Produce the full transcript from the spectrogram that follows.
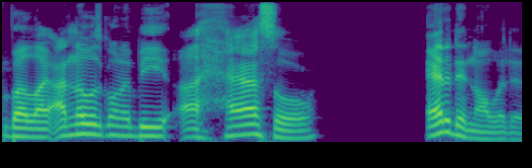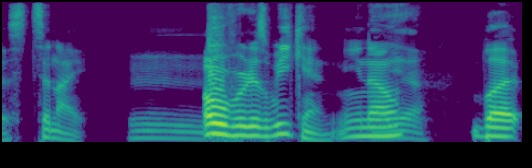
But like I know it's gonna be a hassle editing all of this tonight Mm. over this weekend. You know, yeah. but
